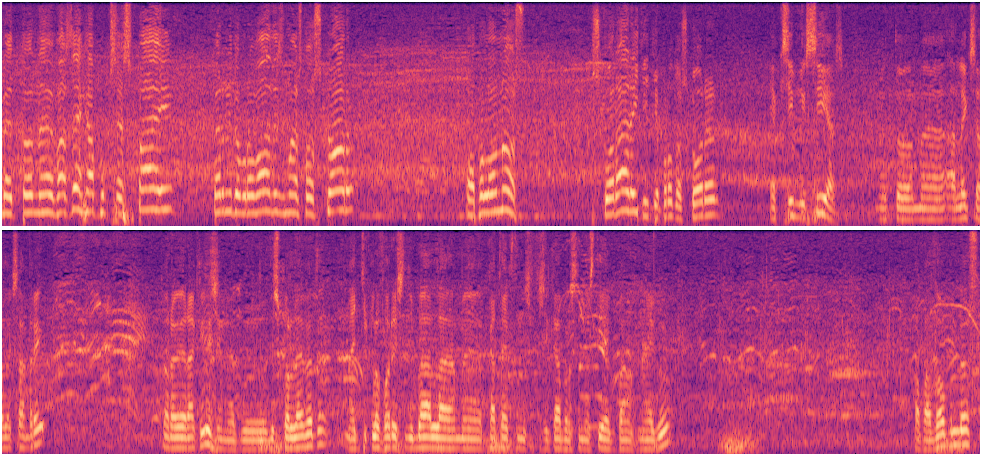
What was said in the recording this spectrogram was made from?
με τον ε, Βαζέχα που ξεσπάει. Παίρνει το προβάδισμα στο σκορ. Ο Πολωνός σκοράρει και πρώτο σκόρερ εξημισίας με τον ε, Αλέξη Αλεξανδρή. Τώρα ο Ηρακλής είναι που δυσκολεύεται να κυκλοφορήσει την μπάλα με κατεύθυνση φυσικά προς την αιστεία του Παναθηναϊκού. Παπαδόπουλος.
